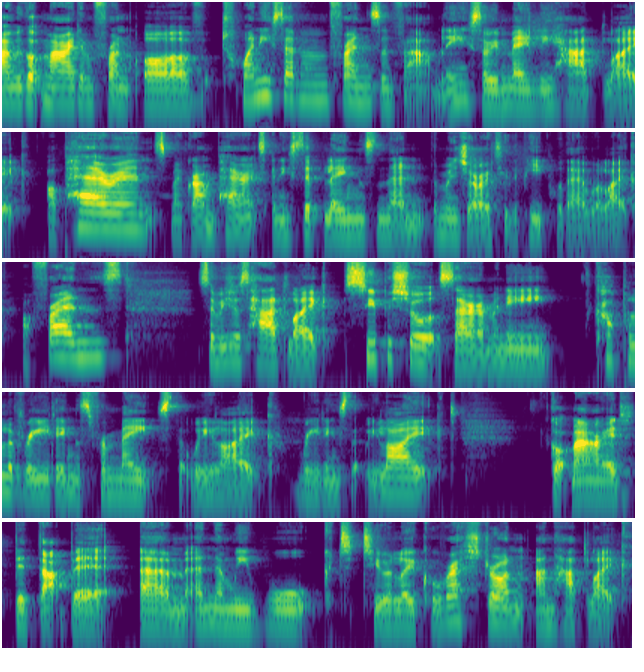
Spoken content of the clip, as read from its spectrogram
and we got married in front of twenty-seven friends and family. So we mainly had like our parents, my grandparents, any siblings, and then the majority of the people there were like our friends. So we just had like super short ceremony, couple of readings from mates that we like, readings that we liked got married, did that bit, um, and then we walked to a local restaurant and had like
